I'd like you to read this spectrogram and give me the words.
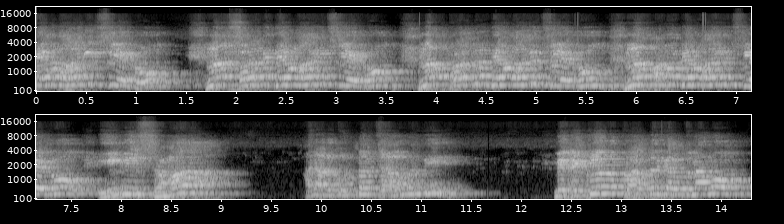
దేవుడు ఆగించలేడు నా స్వరాన్ని దేవుడు ఆగించలేడు నా ప్రార్థన దేవుడు ఏమి శ్రమ అని అనుకుంటున్నారు చాలా మంది మీరు రెగ్యులర్ ప్రార్థనకి వెళ్తున్నాము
